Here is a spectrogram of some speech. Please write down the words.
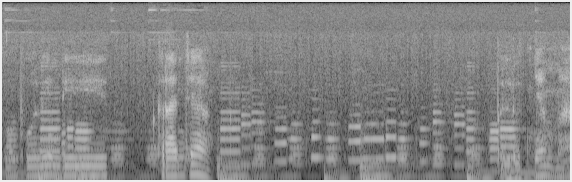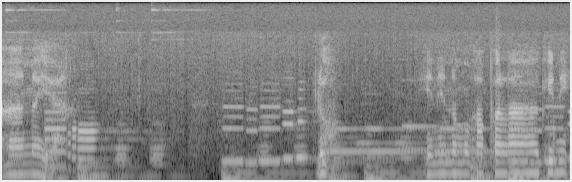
Kumpulin di keranjang. Belutnya mana ya? Loh ini nemu apa lagi nih?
